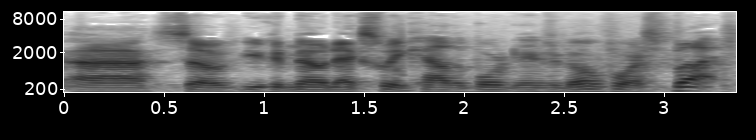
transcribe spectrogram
uh, so you can know next week how the board games are going for us. But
